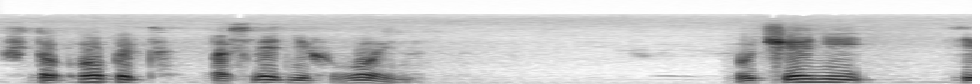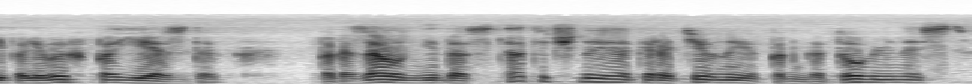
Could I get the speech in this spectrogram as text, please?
что опыт последних войн учений и полевых поездок, показал недостаточную оперативную подготовленность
